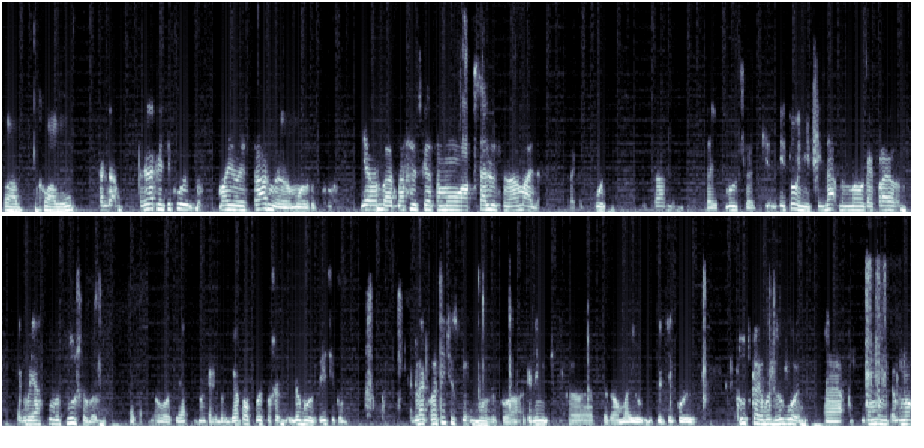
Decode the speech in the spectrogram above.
по- похвалу? Когда, когда критикуют мою эстрадную музыку, я отношусь к этому абсолютно нормально. Когда критикуют эстрадную, то есть лучше. И то не всегда, но, как правило, как бы я это. Вот, я ну, как бы готов выслушать любую критику. Когда классическую музыку, академическую, я бы сказал, мою критикуют, тут как бы другое. Э, Эта музыка, ну,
